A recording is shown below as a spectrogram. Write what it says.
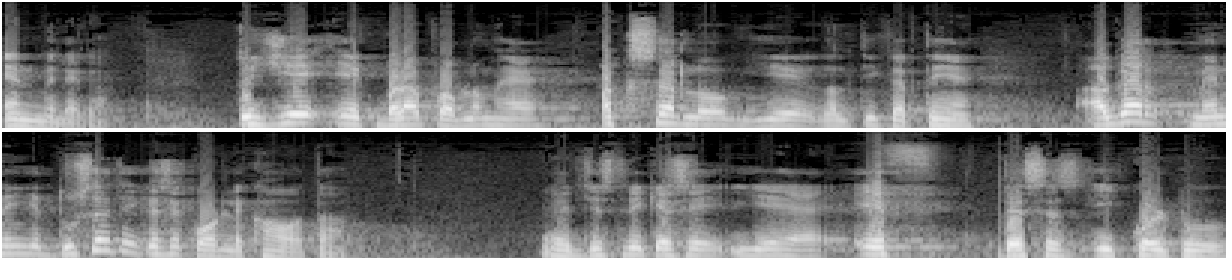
این ملے گا۔ تو یہ ایک بڑا پرابلم ہے۔ اکثر لوگ یہ غلطی کرتے ہیں۔ اگر میں نے یہ دوسرے طریقے سے کوڈ لکھا ہوتا، جس طریقے سے یہ ہے if this is equal to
